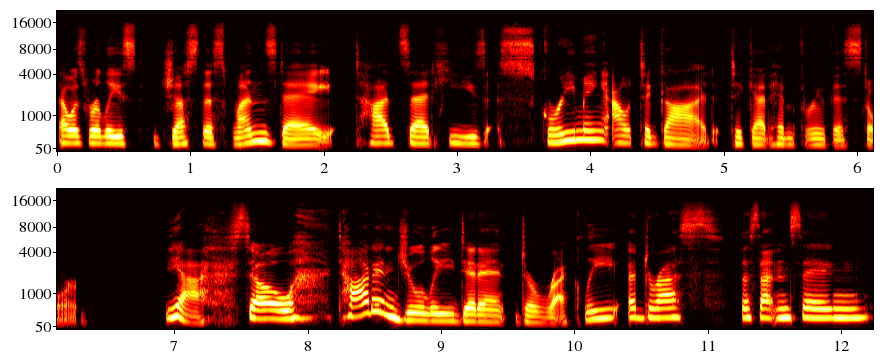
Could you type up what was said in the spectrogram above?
that was released just this Wednesday, Todd said he's screaming out to God to get him through this storm. Yeah. So Todd and Julie didn't directly address the sentencing.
